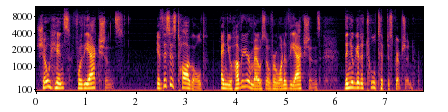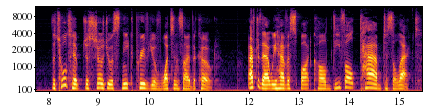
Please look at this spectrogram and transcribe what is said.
show hints for the actions. If this is toggled, and you hover your mouse over one of the actions, then you'll get a tooltip description. The tooltip just shows you a sneak preview of what's inside the code. After that, we have a spot called Default Tab to select.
